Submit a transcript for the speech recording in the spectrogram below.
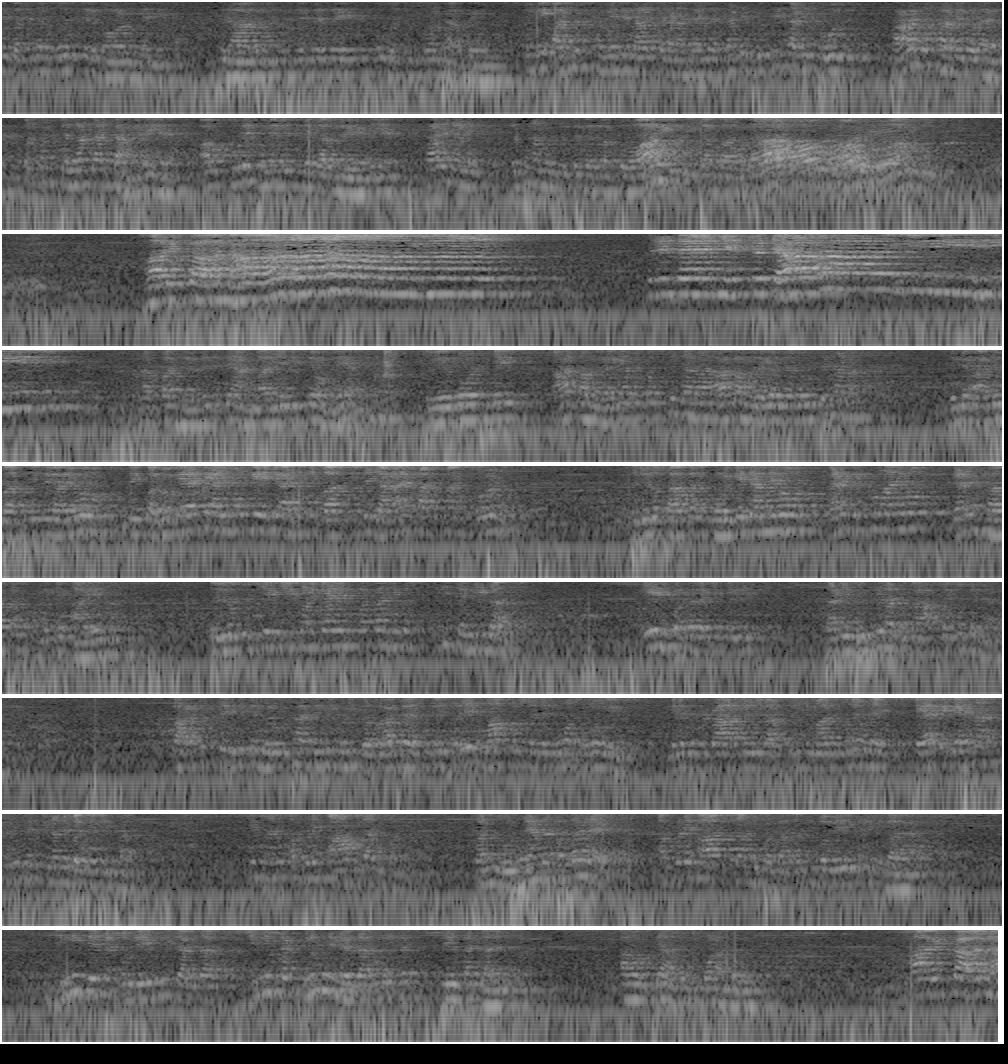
ਦੇ ਬਚਨ ਨੂੰ ਚਰਬਾਉਣ ਹੁੰਦੇ ਨੇ ਤੁਸੀਂ ਰਾਤ ਨੂੰ ਫਿਰਦੇ ਫਿਰਦੇ ਉਹ ਬਚਨ ਸੁਣ ਸਕਦੇ ਹੋ ਕਿਉਂਕਿ ਆਧੁਨਿਕ ਸਮੇਂ ਦੇ ਨਾਲ ਚੱਲਣਾ ਚਾਹੀਦਾ ਸਾਡੀ ਬੁੱਧੀ ਸਾਡੀ ਸੋਚ ਸਾਰਾ ਕੁਝ ਸਾਡੇ ਕੋਲ ਹੈ ਪਰ ਸਾਨੂੰ ਚੱਲਣ ਦਾ ਢੰਗ ਨਹੀਂ ਹੈ ਆਓ ਥੋੜੇ ਸਮੇਂ ਵਿੱਚ ਮੈਂ ਗੱਲ ਲੈ ਰਹੀ ਹਾਂ ਸਾਰੇ ਜਣੇ ਦਸਨਾ ਨੂੰ ਮਿੱਤਰ ਕਰਵਾ ਕੋ ਵਾਹਿਗੁਰੂ ਜੀ ਕਾ ਖਾਲਸਾ ਵਾਹਿਗੁਰੂ ਹਰ ਕਾ ਨਾਮ बातचीत में आए हो? तो घरों कि आए होंगे कि आज जाना है तो जो तो सुन के जाने हो। कहना आए हो? सुन के आए हो। तो जो पूछिए सुन के आए पता नहीं, कुछ सीधी चंगी गल ये नहीं पता लगी कि साड़ी बुद्धि का विकास देखो ਕਾਰਕ ਦੇ ਵਿੱਚ ਮਨੁੱਖਾ ਦੀ ਹੀ ਬੜੀ ਦਰਗਾਹ ਹੈ ਤੁਸੀਂ ਹਰੇਕ ਮਹਾਂਪੁਰਸ਼ ਦੇ ਸੁਣੋਗੇ ਮੇਰੇ ਦੇ ਸ਼ਾਸਤਰੀ ਨੇ ਉਹਨੇ ਕਹਿ ਕੇ ਗਏ ਨਾ ने बचे लिखा? कि सू अपने आप का नहीं पता? सू दूसर का पता है, अपने आप का नहीं पता। असं विवेक नहीं जगह जिनी देर तक विवेक नहीं जगता जिनी तक गुरु नहीं मिलता उन्नी तक देर तक जा आओ ध्यान पौना करो। हर घर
